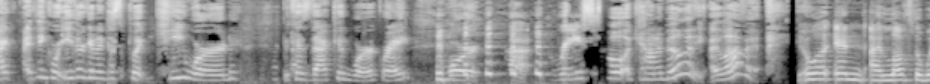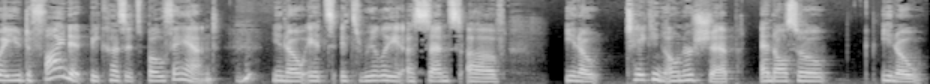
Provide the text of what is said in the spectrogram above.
I, I think we're either going to just put keyword because that could work, right? Or uh, graceful accountability. I love it. Well, and I love the way you define it because it's both and. Mm-hmm. You know, it's it's really a sense of, you know, taking ownership and also, you know,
